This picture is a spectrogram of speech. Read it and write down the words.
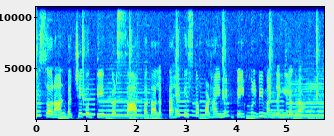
उस दौरान बच्चे को देखकर साफ़ पता लगता है कि इसका पढ़ाई में बिल्कुल भी मन नहीं लग रहा।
